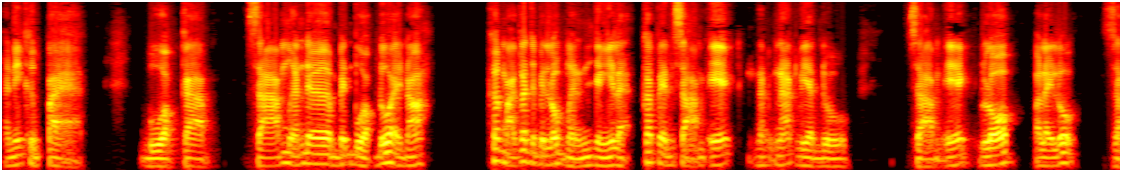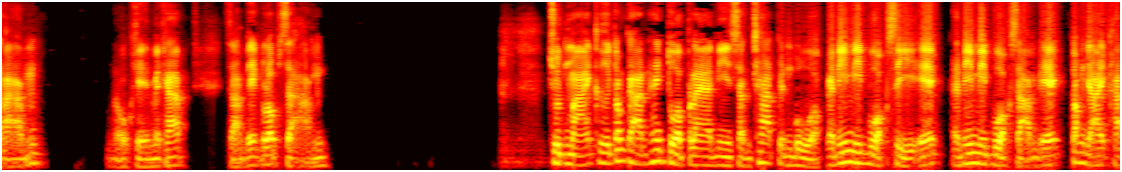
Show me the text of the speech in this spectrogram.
อันนี้คือแปดบวกกับสามเหมือนเดิมเป็นบวกด้วยเนาะเครื่องหมายก็จะเป็นลบเหมือนอย่างนี้แหละ ก็เป็นสาม x นักนักเรียนดูสาม x ลบอะไรลูกสามโอเคไหมครับสาม x ลบสามจุดหมายคือต้องการให้ตัวแปรมีสัญชาติเป็นบวก อันนี้มีบวก 4x อันนี้มีบวก 3x ต้องย้ายใคร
